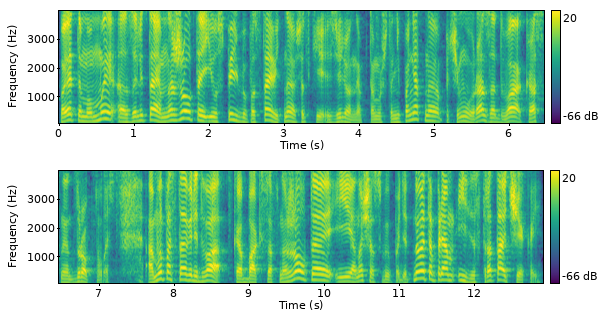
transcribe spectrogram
Поэтому мы э, залетаем на желтое и успеть бы поставить на все-таки зеленое. Потому что непонятно, почему раза два красное дропнулось. А мы поставили 2 баксов на желтое, и оно сейчас выпадет. Но это прям изи, страта чекай.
